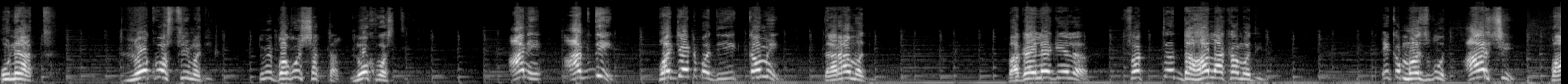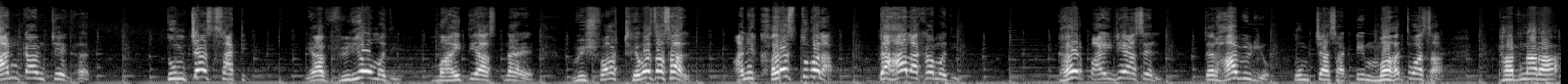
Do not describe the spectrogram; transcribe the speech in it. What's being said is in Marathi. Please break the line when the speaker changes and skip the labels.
पुण्यात लोकवस्तीमध्ये तुम्ही बघू शकता लोकवस्ती. आणि अगदी बजेटमध्ये कमी दरामध्ये. बघायला गेलं फक्त दहा लाखामध्ये. एक मजबूत आरशी बांधकामचे घर. तुमच्यासाठी या व्हिडिओमध्ये माहिती असणारे विश्वास ठेवत असाल आणि खरंच तुम्हाला दहा लाखामध्ये घर पाहिजे असेल तर हा व्हिडिओ तुमच्यासाठी महत्त्वाचा ठरणारा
